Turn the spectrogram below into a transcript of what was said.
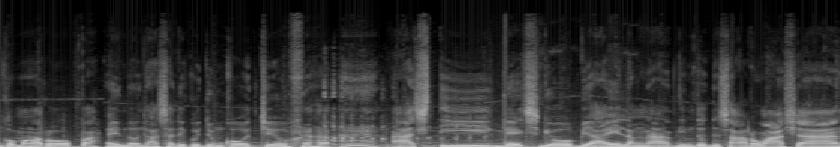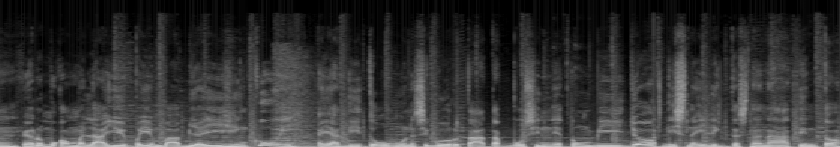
babayahin ko mga ropa. Ay no, nasa likod yung kotse. oh. Astig. Let's go. Biyahe lang natin to sa karwasyan. Pero mukhang malayo pa yung babayahin ko eh. Kaya dito ko muna siguro tatapusin itong video. At least nailigtas na natin to.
